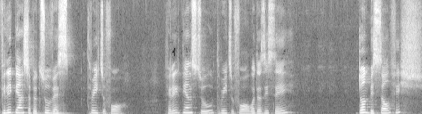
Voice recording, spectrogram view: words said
Philippians chapter 2, verse 3 to 4. Philippians 2, 3 to 4. What does it say? Don't be selfish.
